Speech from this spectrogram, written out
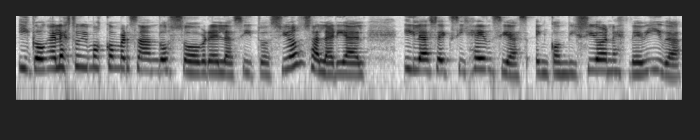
y con él estuvimos conversando sobre la situación salarial y las exigencias en condiciones de vida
